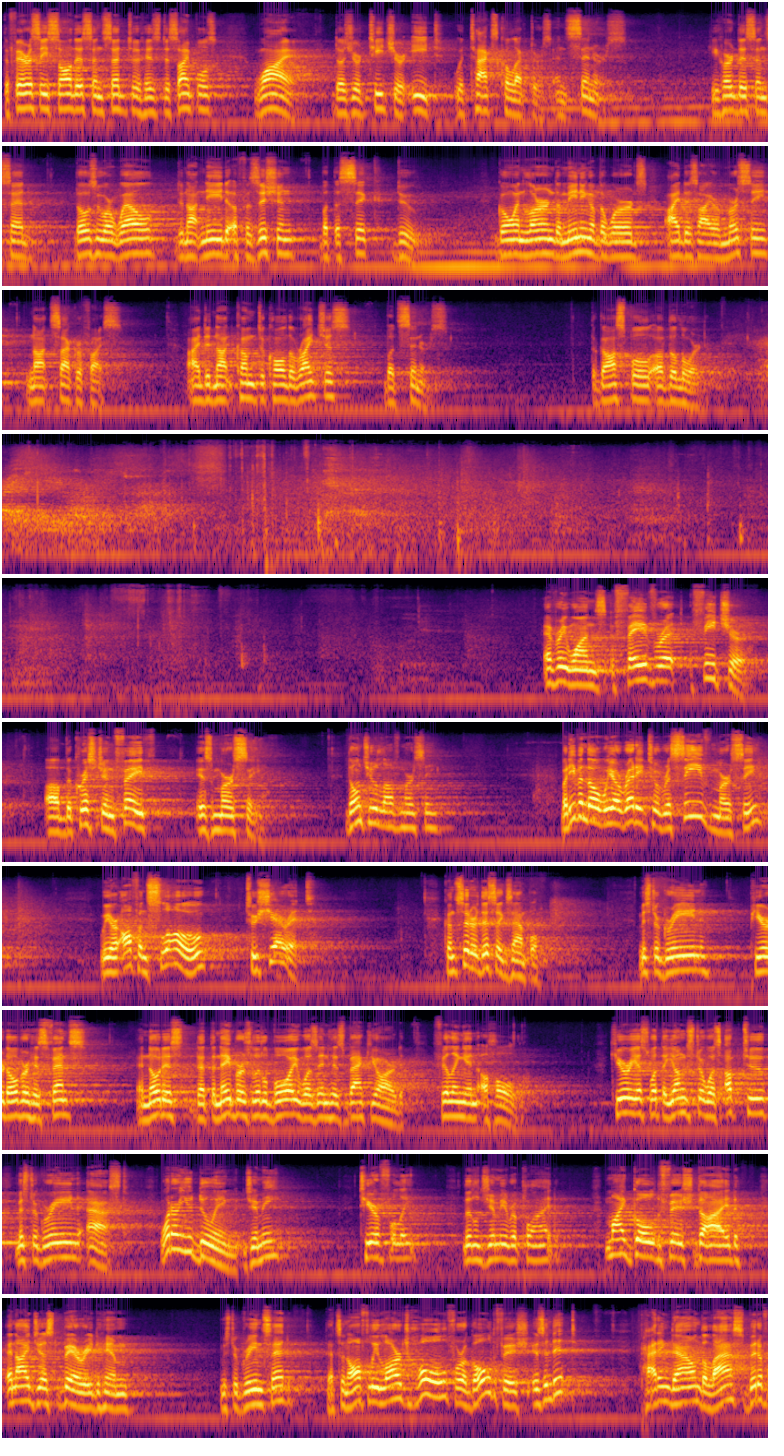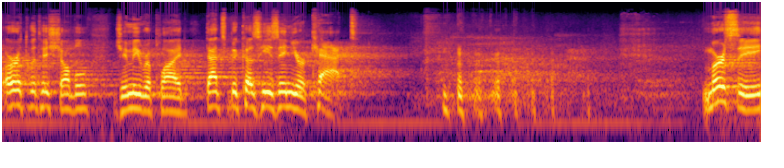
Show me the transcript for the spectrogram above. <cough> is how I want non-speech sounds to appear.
The Pharisee saw this and said to his disciples, Why does your teacher eat with tax collectors and sinners? He heard this and said, Those who are well do not need a physician, but the sick do. Go and learn the meaning of the words, I desire mercy, not sacrifice. I did not come to call the righteous, but sinners. The Gospel of the Lord. Everyone's favorite feature of the Christian faith is mercy. Don't you love mercy? But even though we are ready to receive mercy, we are often slow to share it. Consider this example Mr. Green peered over his fence and noticed that the neighbor's little boy was in his backyard filling in a hole. Curious what the youngster was up to, Mr. Green asked, What are you doing, Jimmy? Tearfully, little Jimmy replied, My goldfish died, and I just buried him. Mr. Green said, That's an awfully large hole for a goldfish, isn't it? Patting down the last bit of earth with his shovel, Jimmy replied, That's because he's in your cat. <laughs> Mercy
